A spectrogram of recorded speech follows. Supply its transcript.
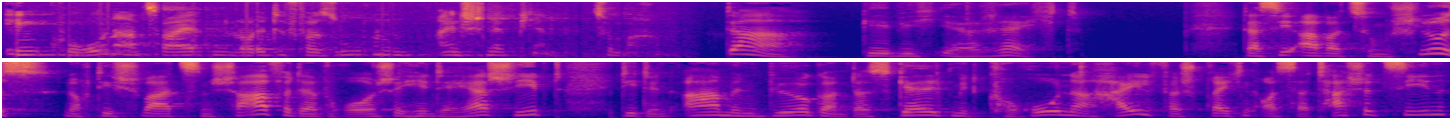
in Corona-Zeiten Leute versuchen, ein Schnäppchen zu machen. Da gebe ich ihr recht. Dass sie aber zum Schluss noch die schwarzen Schafe der Branche hinterher schiebt, die den armen Bürgern das Geld mit Corona-Heilversprechen aus der Tasche ziehen,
